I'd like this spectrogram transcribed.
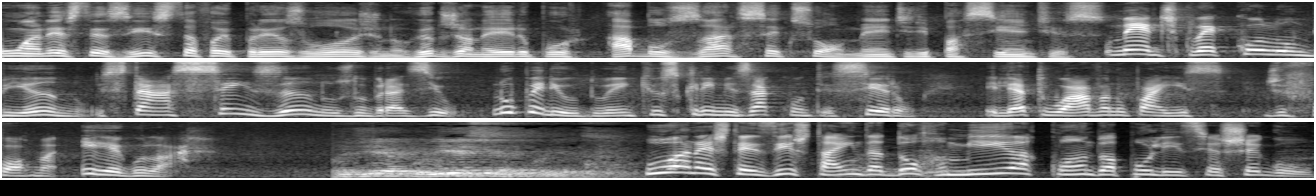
Um anestesista foi preso hoje no Rio de Janeiro por abusar sexualmente de pacientes. O médico é colombiano, está há seis anos no Brasil. No período em que os crimes aconteceram, ele atuava no país de forma irregular. Bom dia, polícia. polícia. O anestesista ainda dormia quando a polícia chegou.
